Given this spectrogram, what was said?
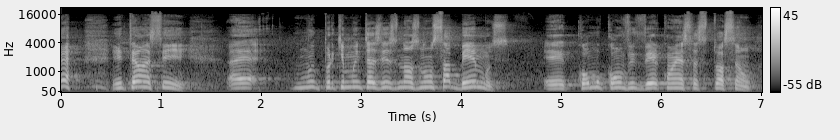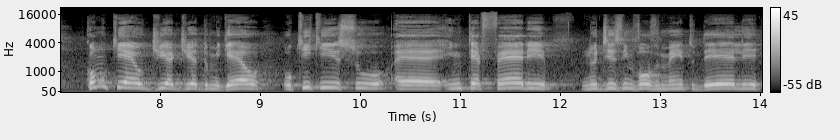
então, assim, é, porque muitas vezes nós não sabemos é, como conviver com essa situação. Como que é o dia a dia do Miguel? O que que isso é, interfere no desenvolvimento dele?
